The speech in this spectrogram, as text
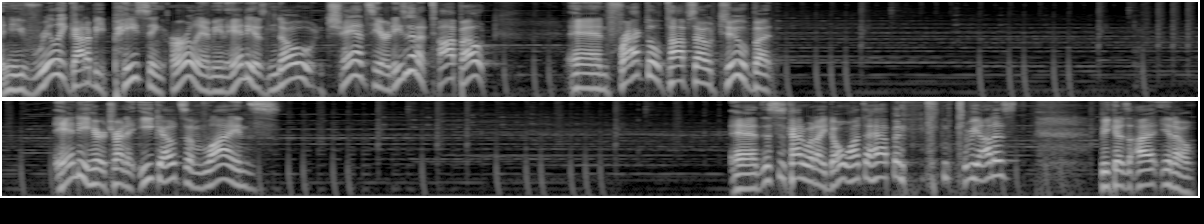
And you've really got to be pacing early. I mean, Andy has no chance here, and he's going to top out. And Fractal tops out too, but Andy here trying to eke out some lines. And this is kind of what I don't want to happen, to be honest, because I, you know,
